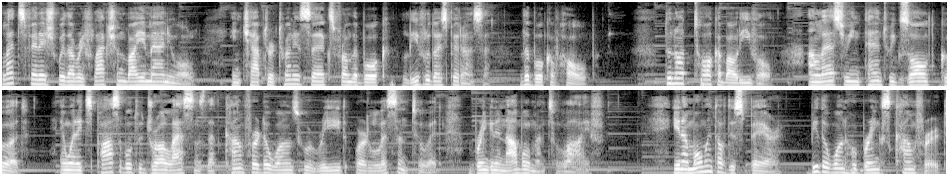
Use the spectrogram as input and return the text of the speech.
let's finish with a reflection by Emmanuel in chapter 26 from the book Livro da Esperança, the Book of Hope. Do not talk about evil unless you intend to exalt good, and when it's possible to draw lessons that comfort the ones who read or listen to it, bringing ennoblement to life. In a moment of despair, be the one who brings comfort,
